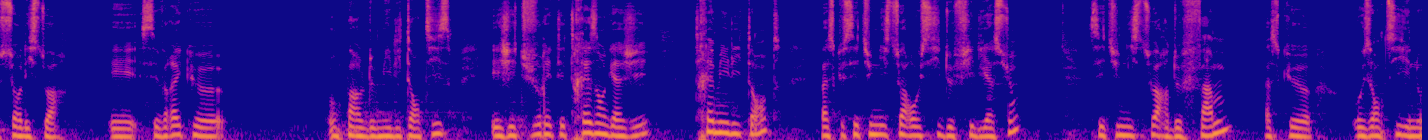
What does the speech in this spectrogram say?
sur l'histoire. Et c'est vrai que on parle de militantisme et j'ai toujours été très engagée, très militante parce que c'est une histoire aussi de filiation, c'est une histoire de femmes parce que aux Antilles,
